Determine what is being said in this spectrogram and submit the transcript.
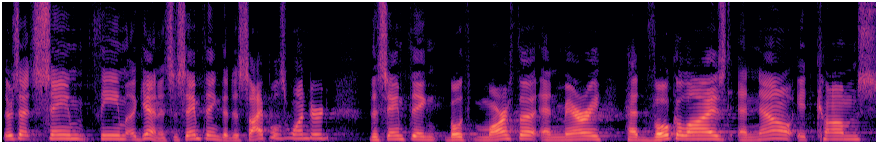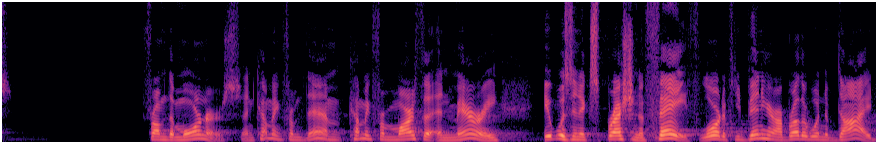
There's that same theme again. It's the same thing the disciples wondered, the same thing both Martha and Mary had vocalized, and now it comes from the mourners. And coming from them, coming from Martha and Mary, it was an expression of faith. Lord, if you'd been here, our brother wouldn't have died.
